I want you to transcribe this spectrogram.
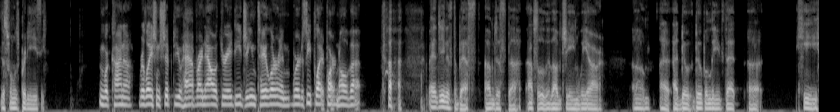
this one was pretty easy. And what kind of relationship do you have right now with your AD, Gene Taylor, and where does he play a part in all of that? Man, Gene is the best. I'm just uh, absolutely love Gene. We are. Um, I, I, do do believe that uh, he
